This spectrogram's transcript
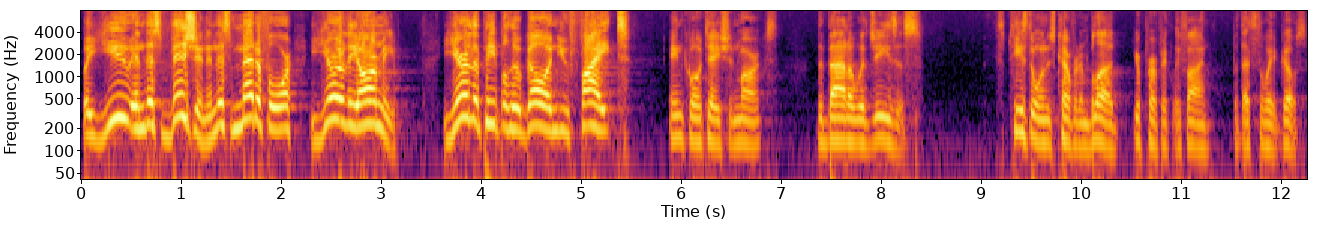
But you, in this vision, in this metaphor, you're the army. You're the people who go and you fight, in quotation marks, the battle with Jesus. He's the one who's covered in blood. You're perfectly fine. But that's the way it goes.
